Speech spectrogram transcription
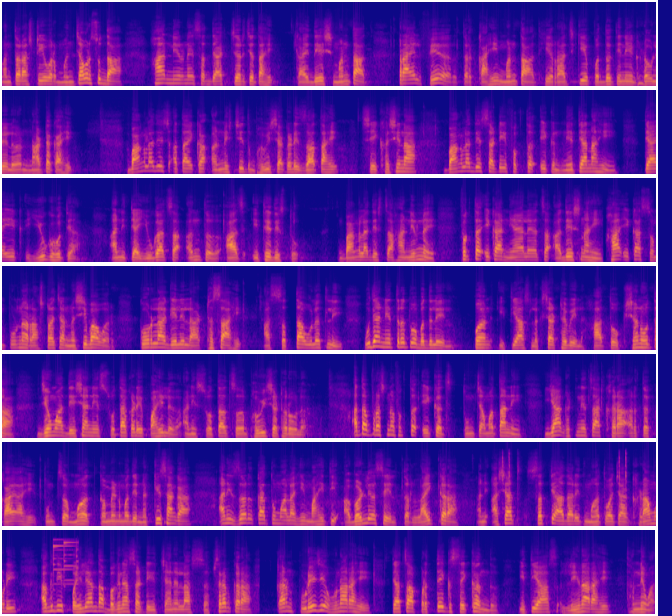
आंतरराष्ट्रीयवर मंचावर सुद्धा हा निर्णय सध्या चर्चेत आहे. काही देश म्हणतात ट्रायल फेअर तर काही म्हणतात हे राजकीय पद्धतीने घडवलेलं नाटक आहे. बांगलादेश आता एका अनिश्चित भविष्याकडे जात आहे. शेख हसीना बांगलादेशसाठी फक्त एक नेत्या नाही त्या एक युग होत्या आणि त्या युगाचा अंत आज इथे दिसतो. बांगलादेशचा हा निर्णय फक्त एका न्यायालयाचा आदेश नाही हा एका संपूर्ण राष्ट्राच्या नशिबावर कोरला गेलेला ठसा आहे. आज सत्ता उलटली उद्या नेतृत्व बदलेल पण इतिहास लक्षात ठेवेल हा तो क्षण होता जेव्हा देशाने स्वतःकडे पाहिलं आणि स्वतःचं भविष्य ठरवलं. आता प्रश्न फक्त एकच तुमच्या मताने या घटनेचा खरा अर्थ काय आहे? तुमचं मत कमेंटमध्ये नक्की सांगा. आणि जर का तुम्हाला ही माहिती आवडली असेल तर लाईक करा. आणि अशाच सत्य आधारित महत्त्वाच्या घडामोडी अगदी पहिल्यांदा बघण्यासाठी चॅनलला सबस्क्राईब करा. कारण पुढे जे होणार आहे त्याचा प्रत्येक सेकंद इतिहास लिहिणार आहे. धन्यवाद.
